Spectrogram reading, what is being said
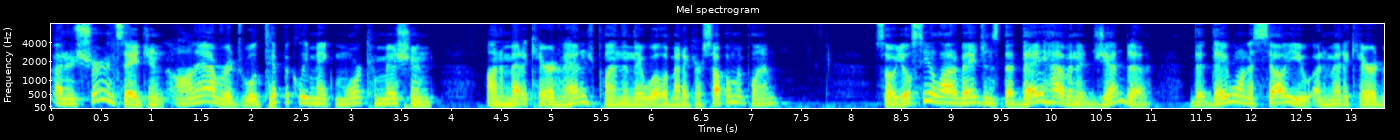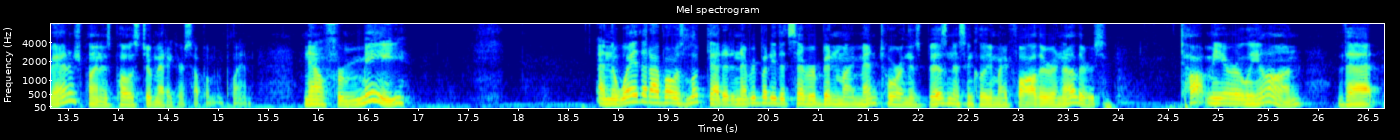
an insurance agent on average will typically make more commission on a Medicare Advantage plan than they will a Medicare supplement plan. So you'll see a lot of agents that they have an agenda that they want to sell you a Medicare Advantage plan as opposed to a Medicare supplement plan. Now, for me, and the way that I've always looked at it, and everybody that's ever been my mentor in this business, including my father and others, taught me early on that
